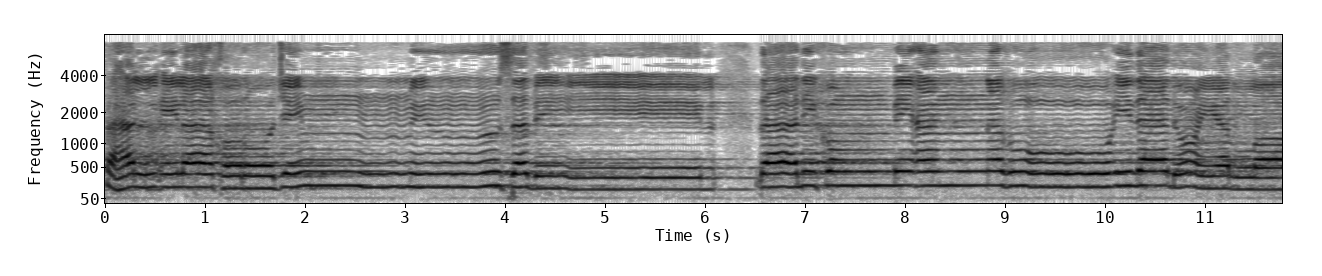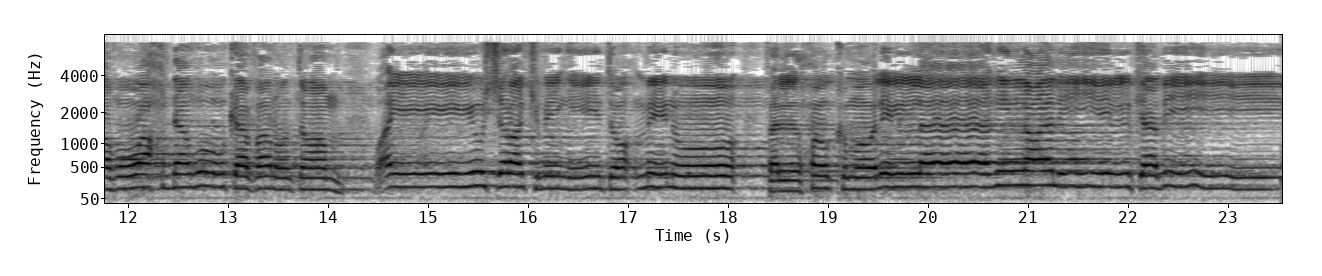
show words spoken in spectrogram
فهل إلى خروج من سبيل ذلكم بأنه إذا دعي الله وحده كفرتم وإن يشرك به تؤمنوا فالحكم لله العلي الكبير.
